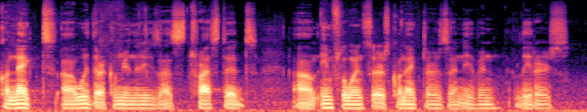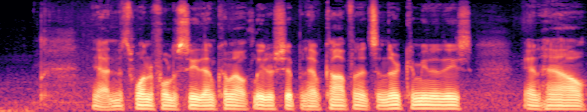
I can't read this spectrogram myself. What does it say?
connect uh, with their communities as trusted um, influencers, connectors, and even leaders. Yeah, and it's wonderful to see them come out with leadership and have confidence in their communities and how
